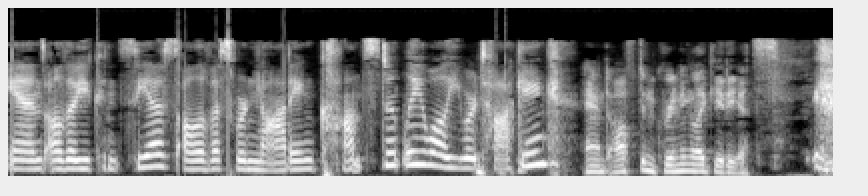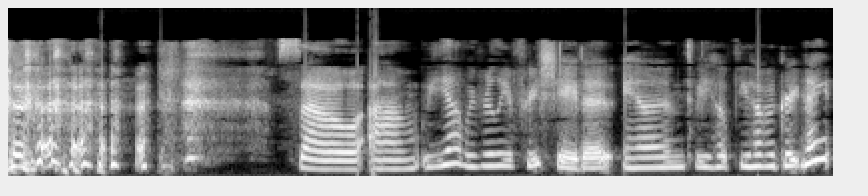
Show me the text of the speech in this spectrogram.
And although you couldn't see us, all of us were nodding constantly while you were talking. and often grinning like idiots. so, um, yeah, we really appreciate it. And we hope you have a great night.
